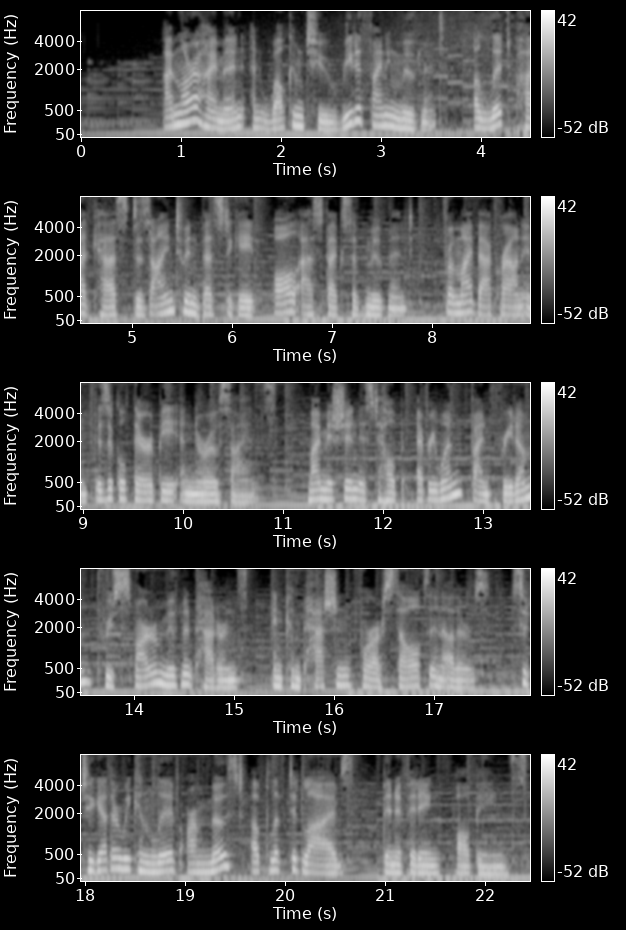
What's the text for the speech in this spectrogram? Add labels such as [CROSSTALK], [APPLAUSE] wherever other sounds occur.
I'm Lara Heimann and welcome to Redefining Movement a LYT podcast designed to investigate all aspects of movement from my background in physical therapy and neuroscience. My mission is to help everyone find freedom through smarter movement patterns and compassion for ourselves and others, so together we can live our most uplifted lives, benefiting all beings.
